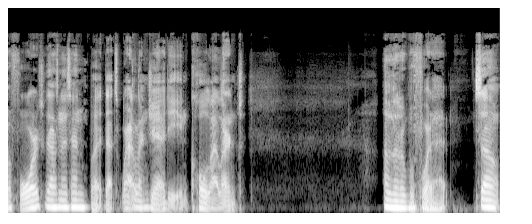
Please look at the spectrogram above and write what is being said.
before 2010, but that's where I learned JID. And Cole, I learned a little before that. So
